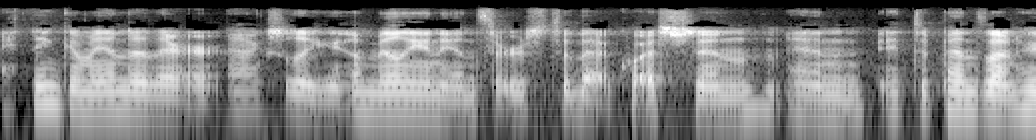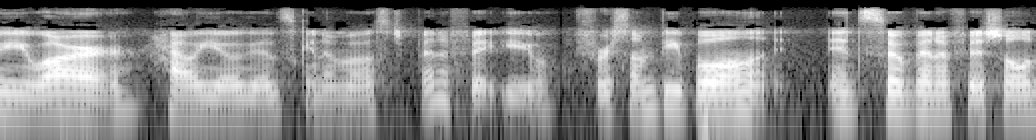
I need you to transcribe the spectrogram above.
I think, Amanda, there are actually a million answers to that question, and it depends on who you are, how yoga is going to most benefit you. For some people, it's so beneficial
